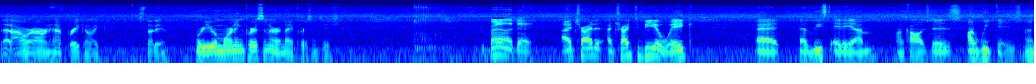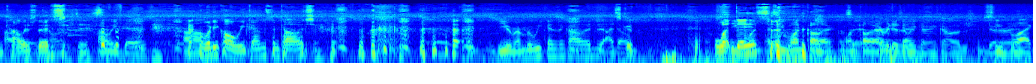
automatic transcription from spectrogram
that hour, hour and a half break and like study. Were you a morning person or a night person, Kish? Depending on the day. I tried it. I tried to be awake at at least 8 a.m. on college days, on weekdays. On college days? College days. on weekdays. Um, what do you call weekends in college? do you remember weekends in college? I don't. good. I What see days? One, I see one color. That's one it. color. on Every day's a weekend. weekend in college. I see doing right. black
